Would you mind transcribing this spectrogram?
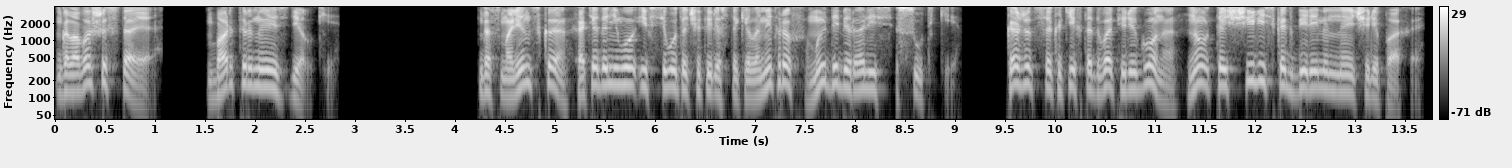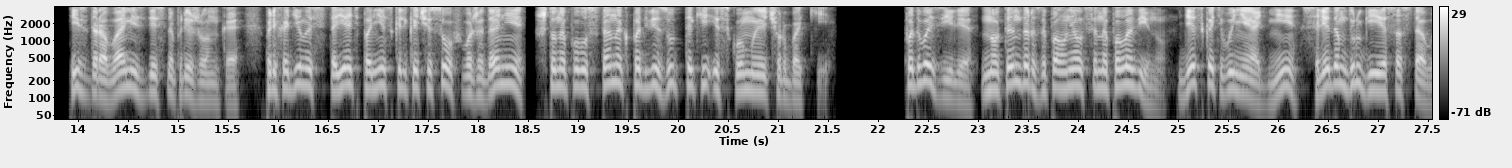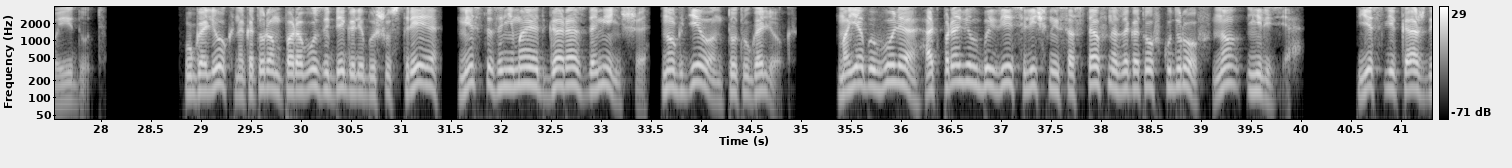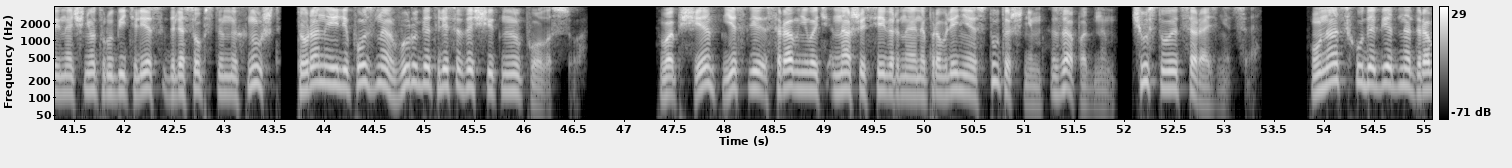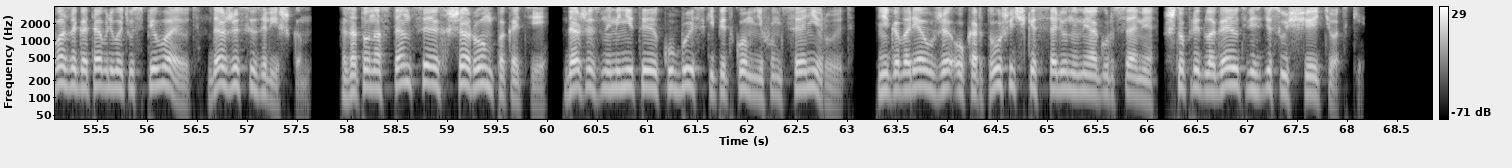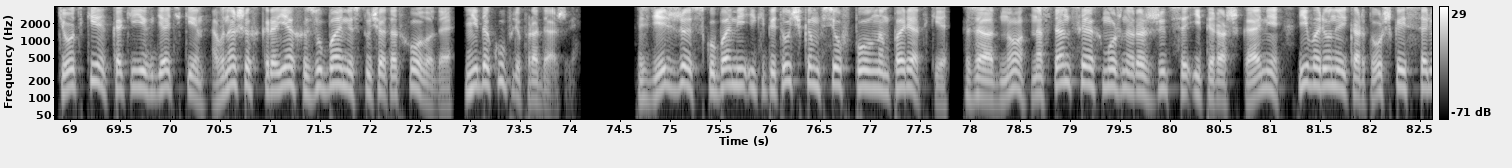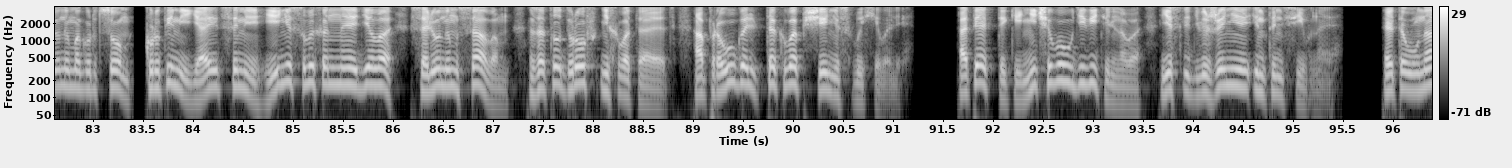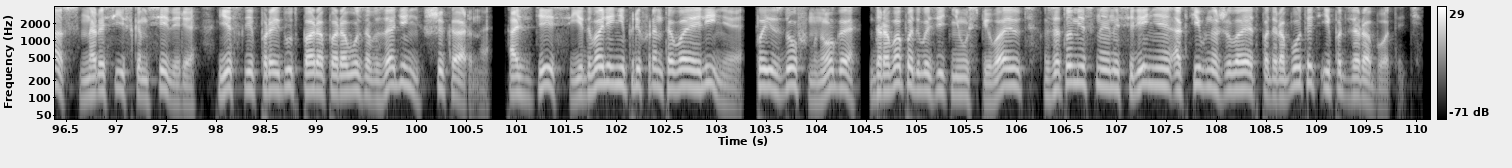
Глава 6. Бартерные сделки. До Смоленска, хотя до него и всего-то 400 километров, мы добирались сутки. Кажется, каких-то два перегона, но тащились, как беременная черепаха. И с дровами здесь напряженка. Приходилось стоять по несколько часов в ожидании, что на полустанок подвезут такие искомые чурбаки. Подвозили, но тендер заполнялся наполовину, дескать, вы не одни, следом другие составы идут. Уголек, на котором паровозы бегали бы шустрее, место занимает гораздо меньше, но где он, тот уголек? Моя бы воля отправил бы весь личный состав на заготовку дров, но нельзя. Если каждый начнет рубить лес для собственных нужд, то рано или поздно вырубят лесозащитную полосу. Вообще, если сравнивать наше северное направление с тутошним, западным, чувствуется разница. У нас худо-бедно дрова заготавливать успевают, даже с излишком, Зато на станциях шаром покати, даже знаменитые кубы с кипятком не функционируют, не говоря уже о картошечке с солеными огурцами, что предлагают вездесущие тетки. Тетки, как и их дядьки, в наших краях зубами стучат от холода, не до купли-продажи. Здесь же с кубами и кипяточком все в полном порядке. Заодно на станциях можно разжиться и пирожками, и вареной картошкой с соленым огурцом, крутыми яйцами и, неслыханное дело, соленым салом. Зато дров не хватает, а про уголь так вообще не слыхивали. Опять-таки, ничего удивительного, если движение интенсивное. Это у нас, на российском севере, если пройдут пара паровозов за день, шикарно. А здесь едва ли не прифронтовая линия, поездов много, дрова подвозить не успевают, зато местное население активно желает подработать и подзаработать.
